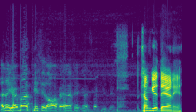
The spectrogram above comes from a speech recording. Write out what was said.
I know you're about to piss it off, and after it's gonna suck your dick off. Come get Danny.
